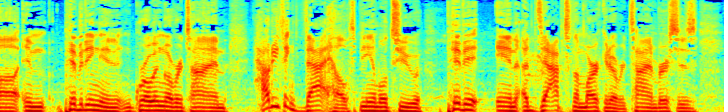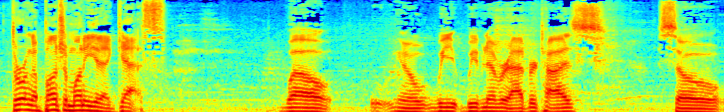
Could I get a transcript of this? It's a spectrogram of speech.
uh, in pivoting and growing over time. How do you think that helps being able to pivot and adapt to the market over time versus throwing a bunch of money at a guess? Well, you know, we we've never advertised. So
